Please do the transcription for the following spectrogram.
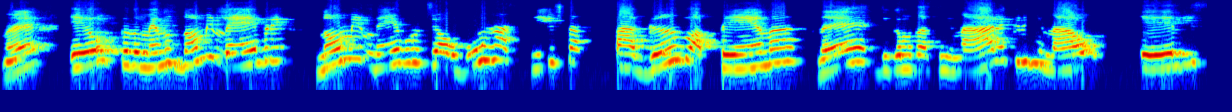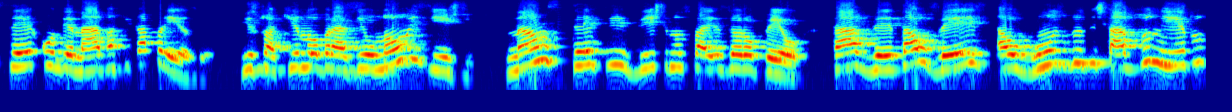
né? Eu, pelo menos, não me lembre, não me lembro de algum racista pagando a pena, né, digamos assim, na área criminal, ele ser condenado a ficar preso. Isso aqui no Brasil não existe. Não sei se existe nos países europeus. Talvez, talvez alguns dos Estados Unidos,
